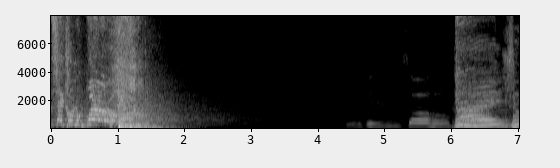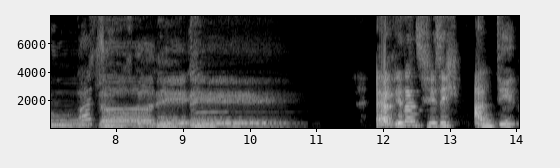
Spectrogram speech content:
Take on the world. Erinnern Sie sich an die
